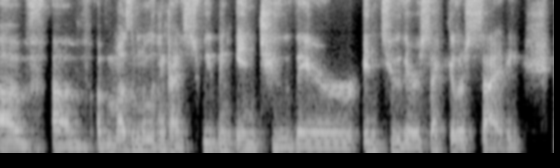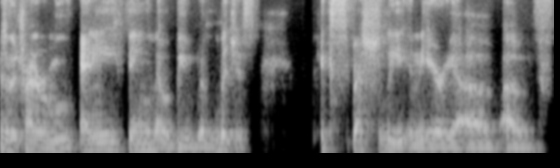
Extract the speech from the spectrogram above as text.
of, of of Muslim religion kind of sweeping into their into their secular society, and so they're trying to remove anything that would be religious, especially in the area of of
